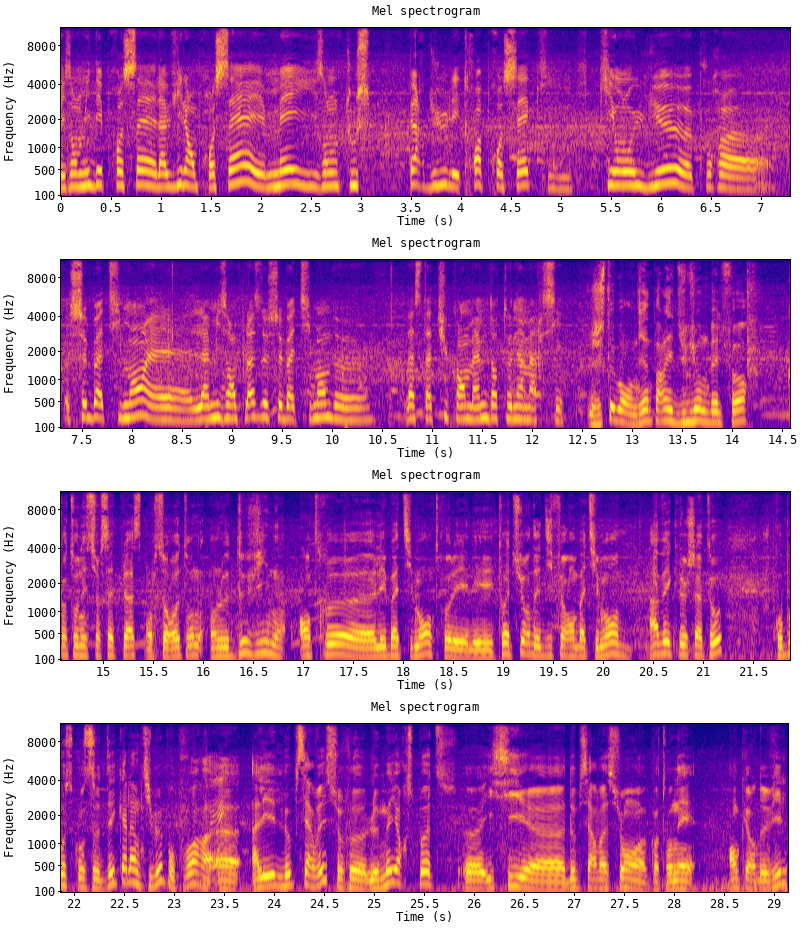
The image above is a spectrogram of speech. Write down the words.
ils ont mis des procès, la ville en procès, mais ils ont tous perdu les trois procès qui, ont eu lieu pour euh, ce bâtiment et la mise en place de ce bâtiment de la statue quand même d'Antonin Mercier. Justement, on vient de parler du lion de Belfort. Quand on est sur cette place, on se retourne, on le devine entre euh, les bâtiments, entre les, toitures des différents bâtiments avec le château. Je propose qu'on se décale un petit peu pour pouvoir euh, aller l'observer sur le meilleur spot ici d'observation quand on est en cœur de ville.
